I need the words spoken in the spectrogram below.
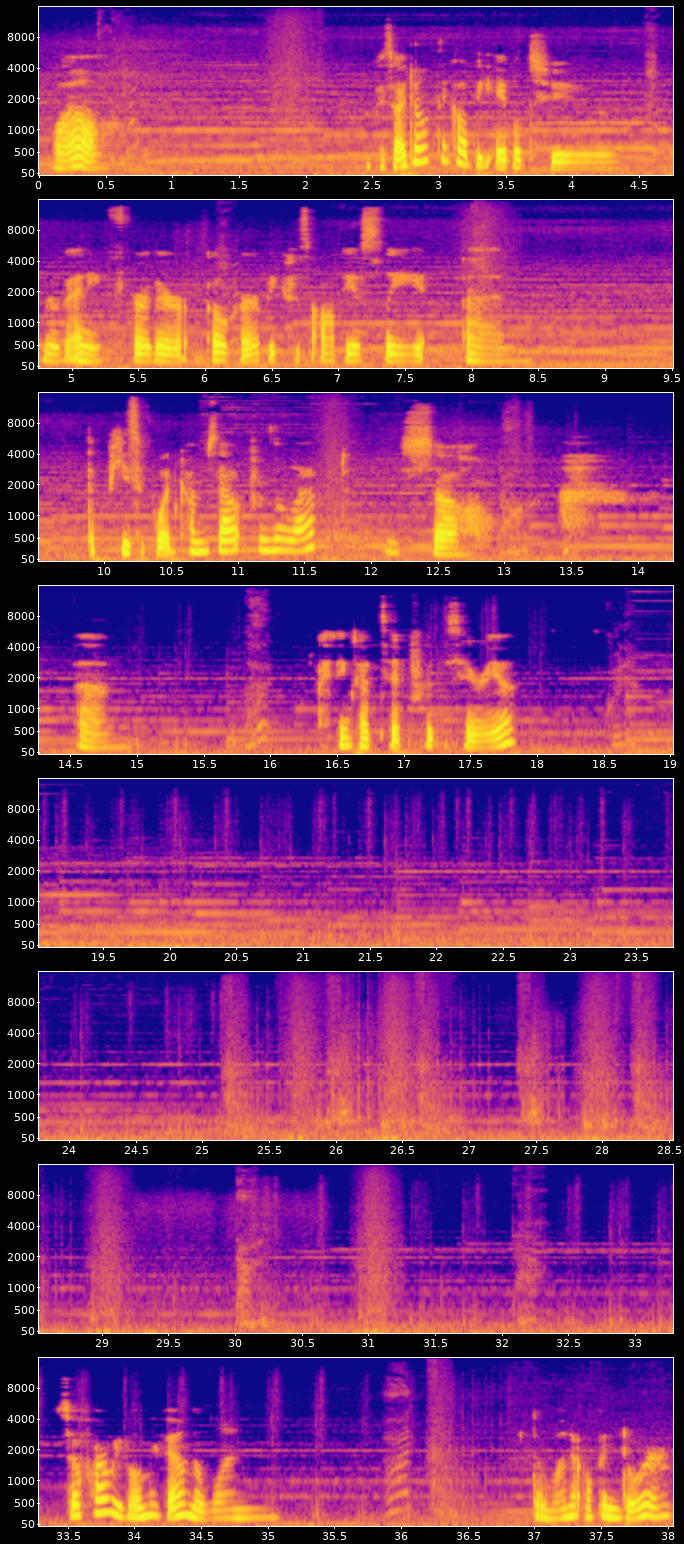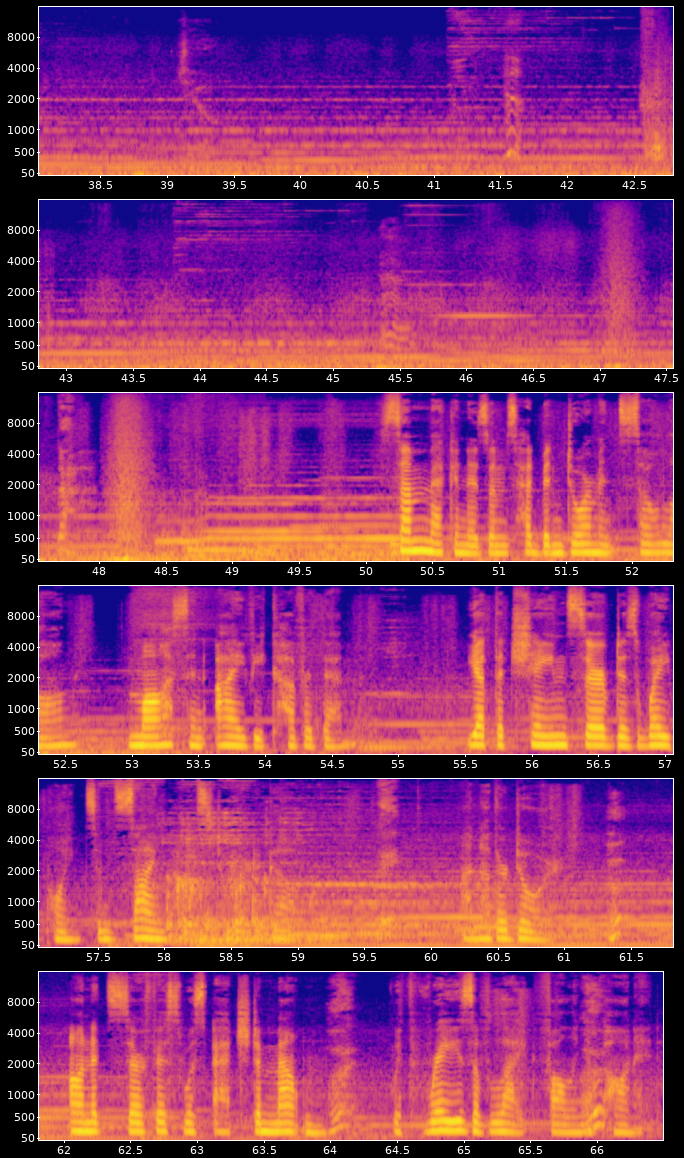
Wow. Okay, so I don't think I'll be able to move any further over because obviously um, the piece of wood comes out from the left. So um, I think that's it for this area. So far, we've only found the one, the one open door. Some mechanisms had been dormant so long, moss and ivy covered them. Yet the chain served as waypoints and signposts to where to go. Another door. On its surface was etched a mountain, with rays of light falling upon it.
